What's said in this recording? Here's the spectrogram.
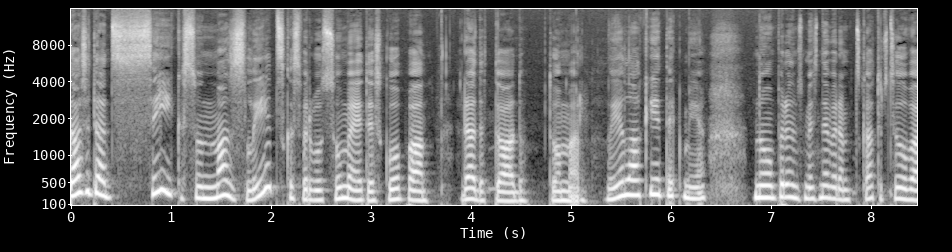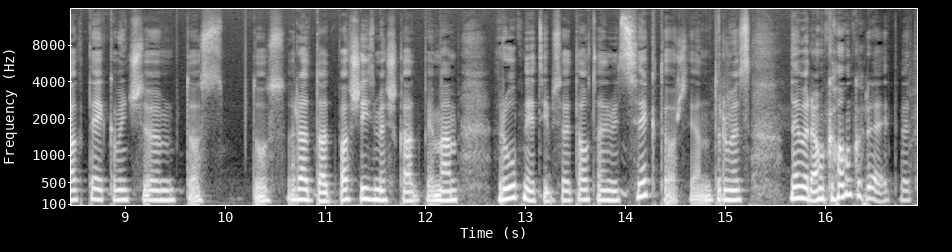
tās ir tādas sīkas un mazas lietas, kas varbūt summējoties kopā rada tādu tomēr lielāku ietekmi. Ja? Nu, protams, mēs nevaram katru cilvēku teikt, ka viņš um, tos tos rada tādu pašu izmešu, kāda, piemēram, rūpniecības vai tautsājumības sektors. Ja? Nu, tur mēs nevaram konkurēt, bet,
